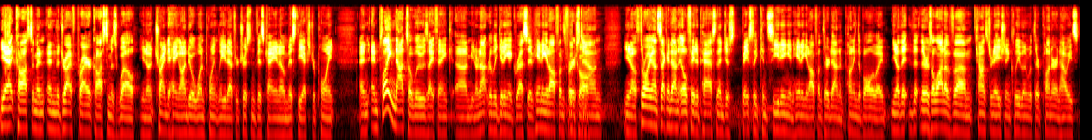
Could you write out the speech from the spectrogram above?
Yeah, it cost him, and, and the drive prior cost him as well. You know, trying to hang on to a one point lead after Tristan Vizcaino missed the extra point, and and playing not to lose. I think, um, you know, not really getting aggressive, handing it off on first down. You know, throwing on second down, ill-fated pass, and then just basically conceding and handing it off on third down and punting the ball away. You know, th th there's a lot of um, consternation in Cleveland with their punter and how he's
